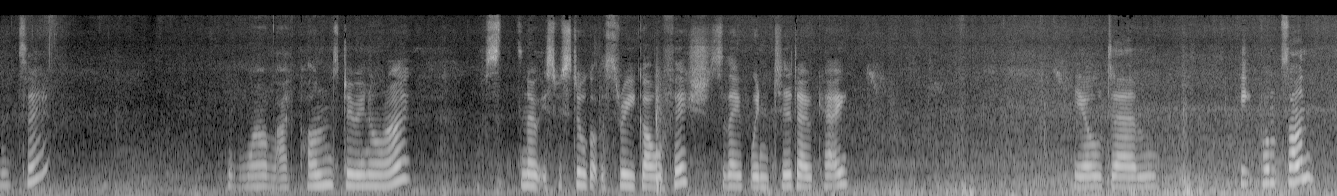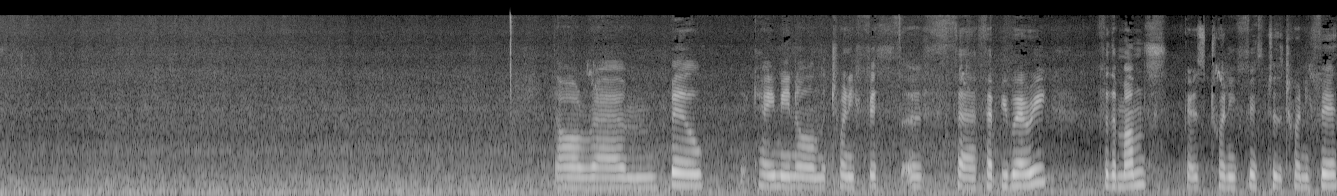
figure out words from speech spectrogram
That's it. Wildlife pond's doing alright. I've noticed we've still got the three goldfish, so they've wintered okay. The old um, heat pumps on. Our um, bill that came in on the 25th of uh, February for the month, goes 25th to the 25th,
